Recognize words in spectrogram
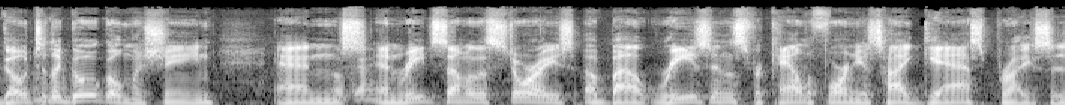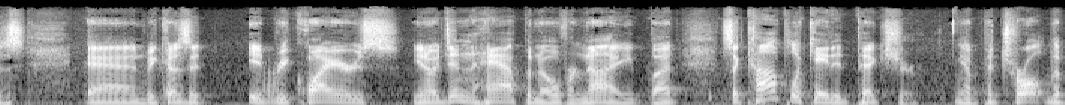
go to the Google machine and Okay. and read some of the stories about reasons for California's high gas prices, and because it it requires you know it didn't happen overnight, but it's a complicated picture. You know, petrol, the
